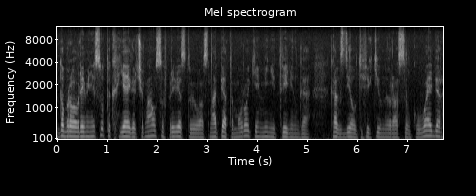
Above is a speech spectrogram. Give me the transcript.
Доброго времени суток, я Игорь Черноусов, приветствую вас на пятом уроке мини-тренинга «Как сделать эффективную рассылку Viber»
